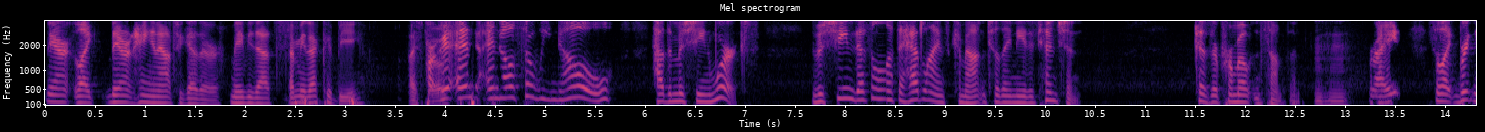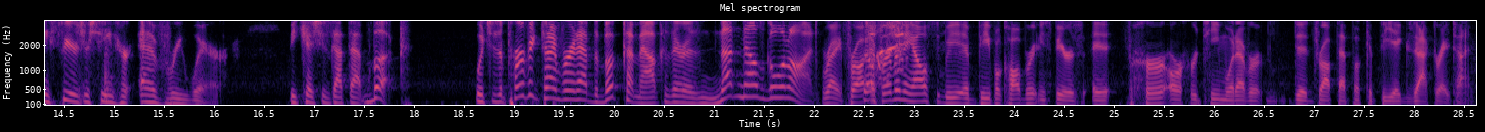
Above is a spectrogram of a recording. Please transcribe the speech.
They aren't like they aren't hanging out together. Maybe that's I mean, that could be. I suppose. And and also we know how the machine works. The machine doesn't let the headlines come out until they need attention because they're promoting something, hmm right? So like Britney Spears, you're seeing her everywhere because she's got that book, which is a perfect time for her to have the book come out because there is nothing else going on. Right. For So- for everything else, we uh, people call Britney Spears. It, her or her team, whatever, did drop that book at the exact right time.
